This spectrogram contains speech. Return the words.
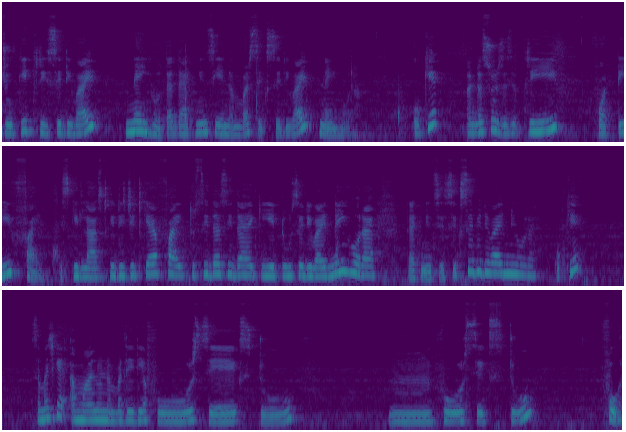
जो कि थ्री से डिवाइड नहीं होता। दैट मीन्स ये नंबर सिक्स से डिवाइड नहीं हो रहा। ओके अंडरस्टूड जैसे थ्री फोर्टी फाइव इसकी लास्ट की डिजिट क्या है? फाइव तो सीधा सीधा है कि ये टू से डिवाइड नहीं हो रहा है। दैट मीन्स ये सिक्स से भी डिवाइड नहीं हो रहा है। ओके समझ गए? अब मान लो नंबर दे दिया four six two four six two four.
